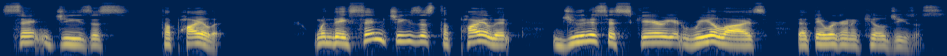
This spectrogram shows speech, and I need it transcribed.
sent Jesus to Pilate. When they sent Jesus to Pilate, Judas Iscariot realized that they were going to kill Jesus.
